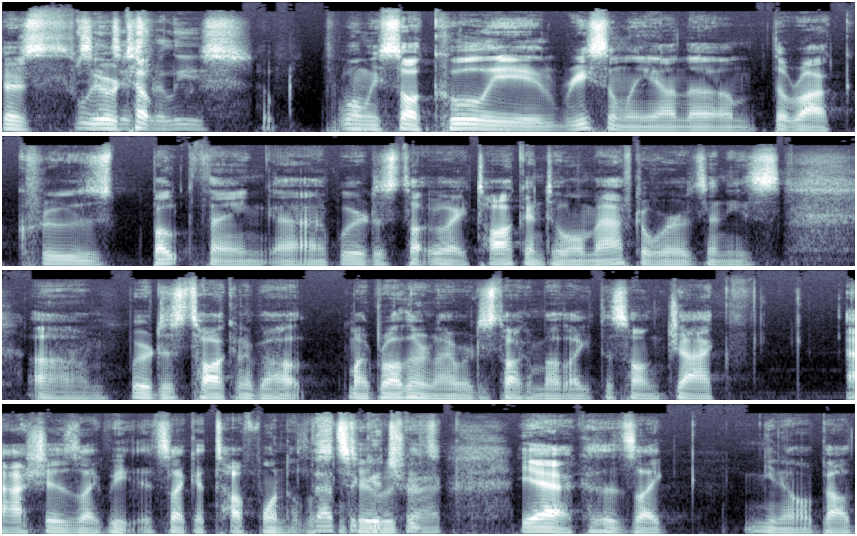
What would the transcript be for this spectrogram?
there's we were release. when we saw Cooley recently on the um, the Rock Cruise boat thing, uh, we were just ta- like talking to him afterwards, and he's um, we were just talking about my brother and I were just talking about like the song Jack Ashes, like we, it's like a tough one to listen to. That's a to. good track. Yeah, because it's like you know about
